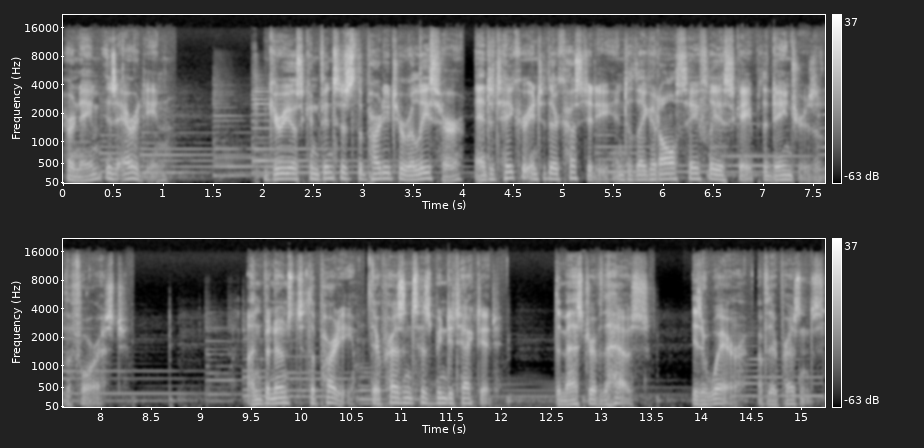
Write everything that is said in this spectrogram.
Her name is Eridine. Gyrios convinces the party to release her and to take her into their custody until they could all safely escape the dangers of the forest. Unbeknownst to the party, their presence has been detected. The master of the house is aware of their presence.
